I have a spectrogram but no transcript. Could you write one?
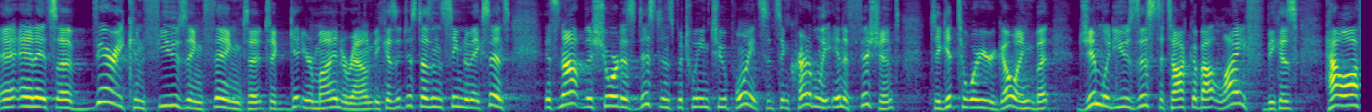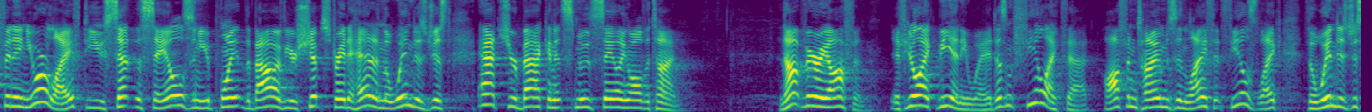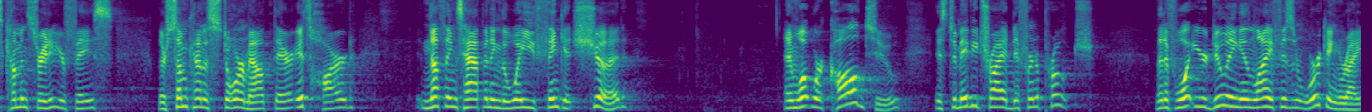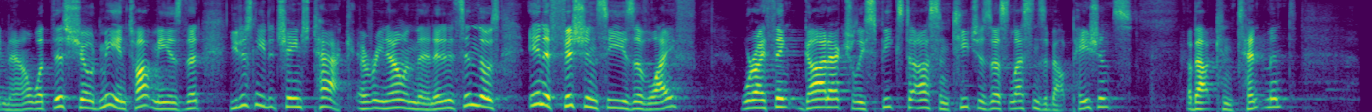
And it's a very confusing thing to, to get your mind around because it just doesn't seem to make sense. It's not the shortest distance between two points. It's incredibly inefficient to get to where you're going. But Jim would use this to talk about life because how often in your life do you set the sails and you point the bow of your ship straight ahead and the wind is just at your back and it's smooth sailing all the time? Not very often. If you're like me anyway, it doesn't feel like that. Oftentimes in life, it feels like the wind is just coming straight at your face. There's some kind of storm out there. It's hard. Nothing's happening the way you think it should. And what we're called to is to maybe try a different approach. That if what you're doing in life isn't working right now, what this showed me and taught me is that you just need to change tack every now and then. And it's in those inefficiencies of life where I think God actually speaks to us and teaches us lessons about patience, about contentment,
